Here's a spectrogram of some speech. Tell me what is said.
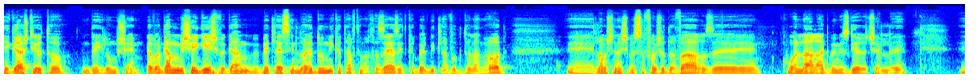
הגשתי אותו בעילום שם. אבל גם מי שהגיש וגם בית לסין לא ידעו מי כתב את המחזה, זה התקבל בהתלהבות גדולה מאוד. אה, לא משנה שבסופו של דבר זה... הוא עלה רק במסגרת של, אה,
